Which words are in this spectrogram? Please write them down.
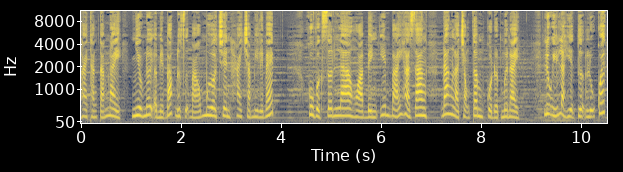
2 tháng 8 này, nhiều nơi ở miền Bắc được dự báo mưa trên 200 mm. Khu vực Sơn La, Hòa Bình, Yên Bái, Hà Giang đang là trọng tâm của đợt mưa này – Lưu ý là hiện tượng lũ quét,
